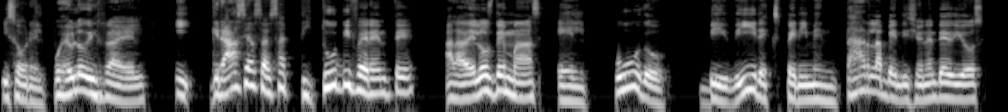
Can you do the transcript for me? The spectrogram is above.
y sobre el pueblo de Israel, y gracias a esa actitud diferente a la de los demás, él pudo vivir, experimentar las bendiciones de Dios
